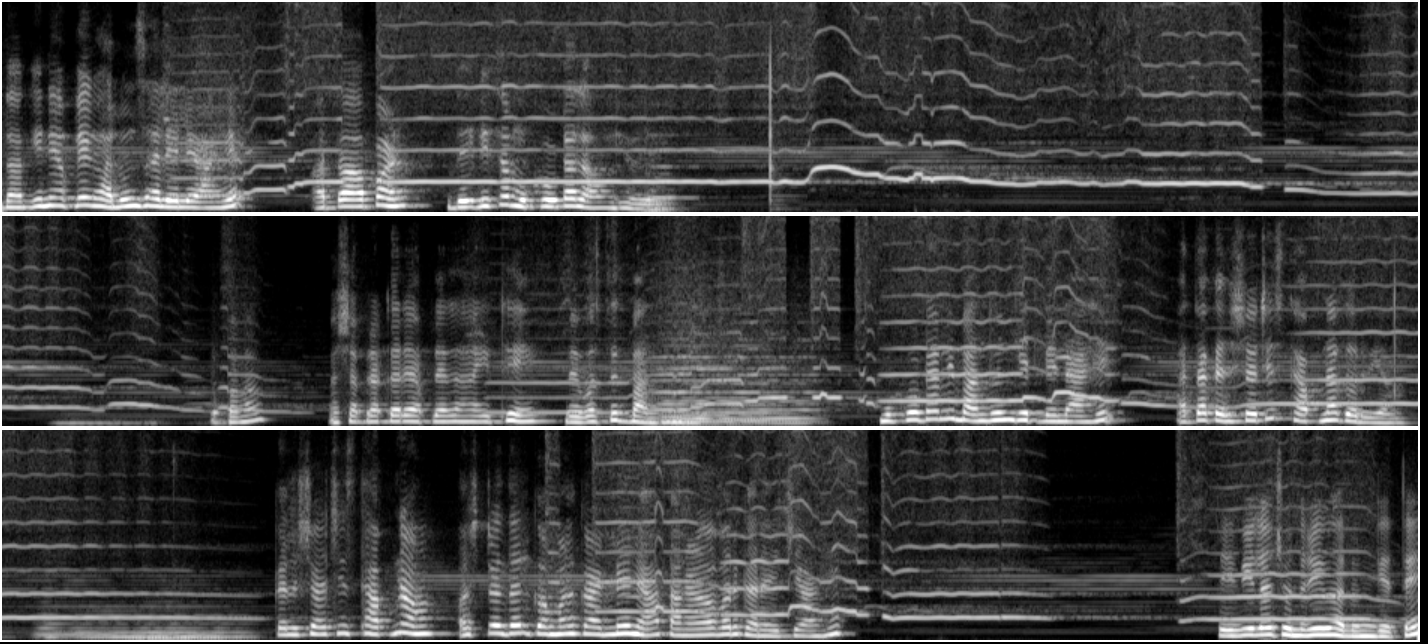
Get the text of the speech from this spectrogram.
दागिने आपले घालून झालेले आहेत. आता आपण देवीचा मुखवटा लावून घेऊया. बघा. अशा प्रकारे आपल्याला हा इथे व्यवस्थित बांधून घ्यायचा मुखवटा मी बांधून घेतलेला आहे. आता कलशाची स्थापना करूया. कलशाची स्थापना अष्टदल कमळ काढलेल्या तांदळावर करायची आहे. देवीला चुनरी घालून घेते.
